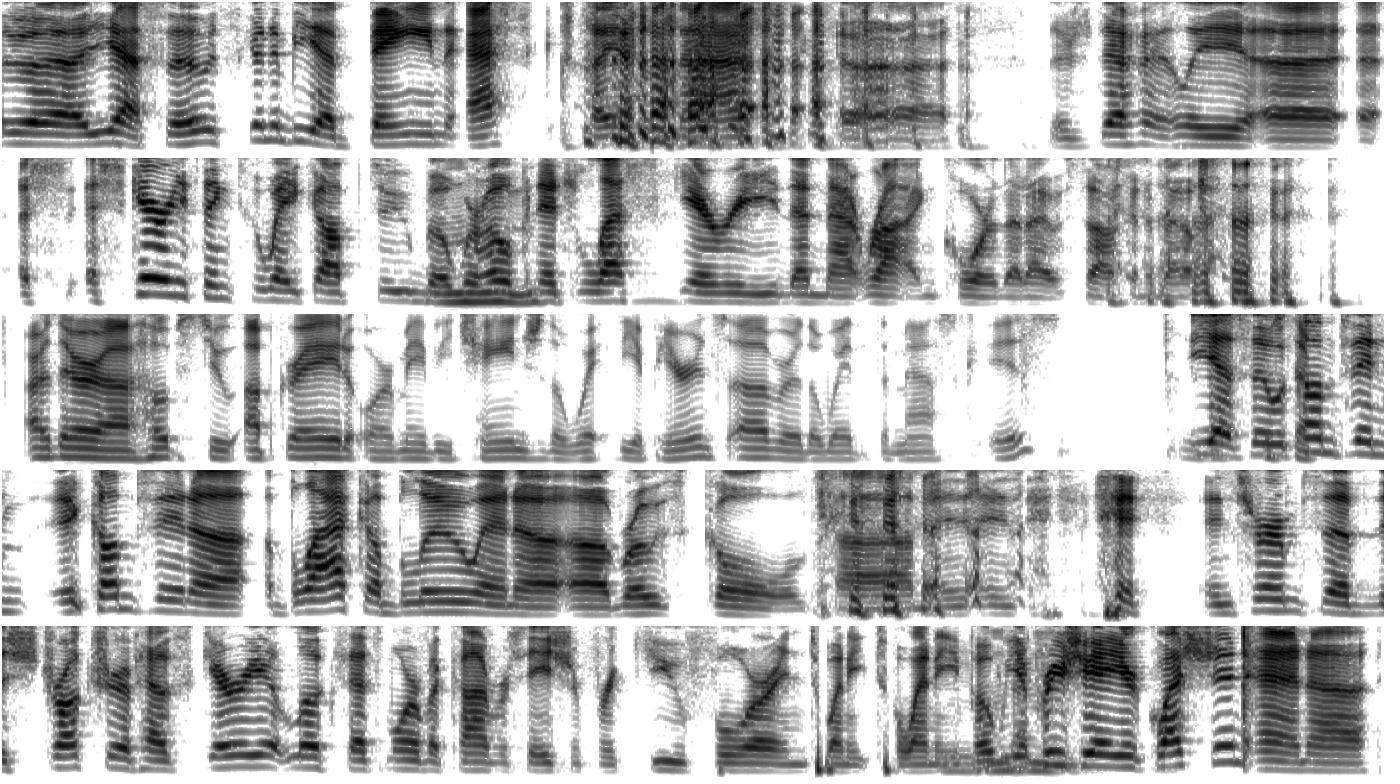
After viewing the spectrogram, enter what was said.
Uh, yeah, so it's going to be a Bane esque type of mask. Uh, there's definitely uh, a, a, a scary thing to wake up to, but we're hoping it's less scary than that rotten core that I was talking about. Are there uh, hopes to upgrade or maybe change the way, the appearance of or the way that the mask is? yeah, so just it a- comes in. It comes in a, a black, a blue, and a, a rose gold. Um, in, in, in terms of the structure of how scary it looks, that's more of a conversation for Q4 in 2020. But we appreciate your question, and uh,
